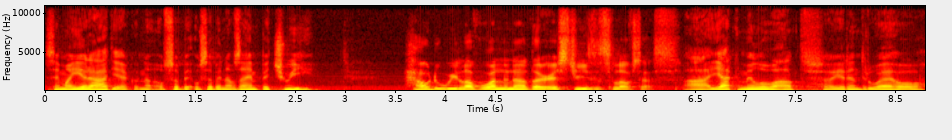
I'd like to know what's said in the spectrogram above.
se mají rádi, jak na, o, sebe, o sebe navzájem pečují. How do we love one another as Jesus loves us? A jak milovat jeden druhého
